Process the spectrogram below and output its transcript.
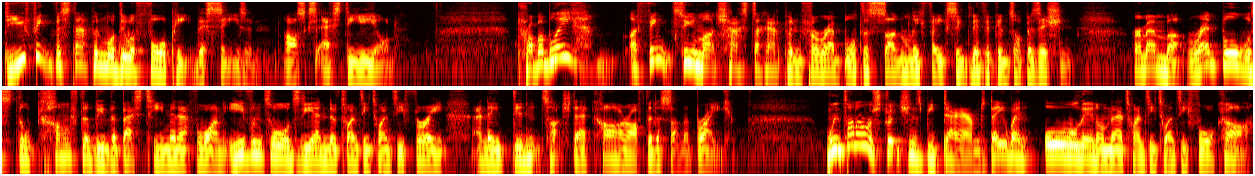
Do you think Verstappen will do a four-peat this season? asks SDE on. Probably. I think too much has to happen for Red Bull to suddenly face significant opposition. Remember, Red Bull was still comfortably the best team in F1 even towards the end of 2023, and they didn't touch their car after the summer break. Wind tunnel restrictions be damned, they went all in on their 2024 car.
